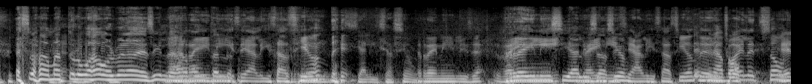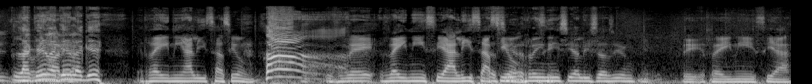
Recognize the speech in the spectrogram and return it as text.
eso jamás tú lo vas a volver a decir. La déjame apuntarlo. reinicialización de Reinicialización. reinicia- Reinicialización. reinicialización de The Twilight Zone. el- ¿La qué, la qué, la qué? Reinicialización. ¡Ah! Re- reinicialización. reinicialización. Sí, sí, reinicia,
